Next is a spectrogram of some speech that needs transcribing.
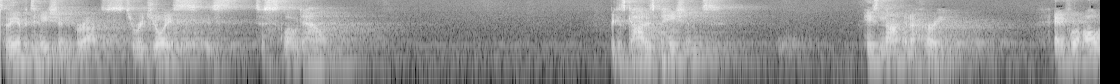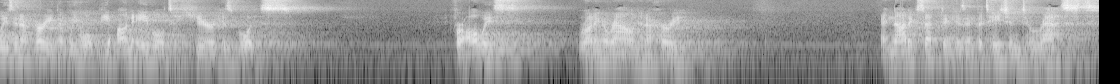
So, the invitation for us to rejoice is to slow down. Because God is patient, He's not in a hurry. And if we're always in a hurry, then we will be unable to hear His voice. If we're always running around in a hurry and not accepting His invitation to rest,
